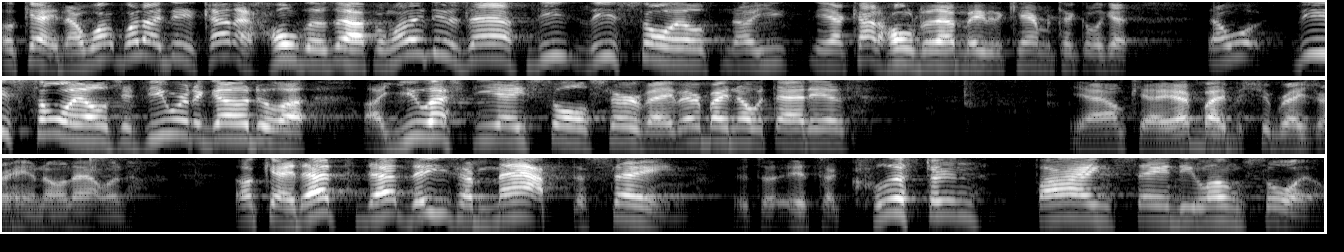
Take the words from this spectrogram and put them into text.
Okay, now what, what I do, kind of hold those up, and what I do is ask these, these soils, now you yeah, kind of hold it up, maybe the camera take a look at it. Now, these soils, if you were to go to a, a USDA soil survey, everybody know what that is? Yeah, okay, everybody should raise their hand on that one. Okay, that, that, these are mapped the same. It's a, it's a Clifton fine sandy loam soil.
